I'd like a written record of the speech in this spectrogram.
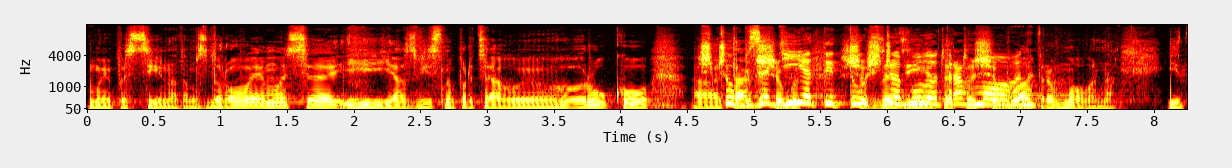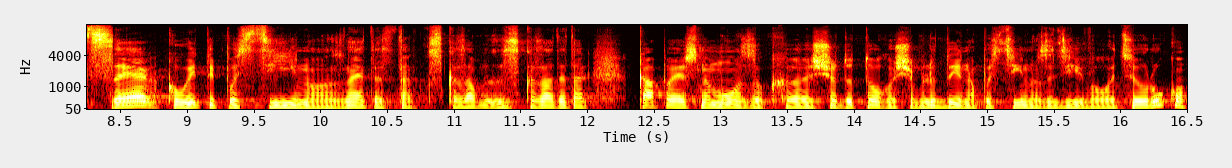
ми постійно там здороваємося, і я, звісно, протягую руку Щоб так, задіяти ту, щоб що було задіяти ту, що була травмована. І це коли ти постійно, знаєте, так сказав, сказати так, капаєш на мозок е, щодо того, щоб людина постійно задіювала цю руку,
